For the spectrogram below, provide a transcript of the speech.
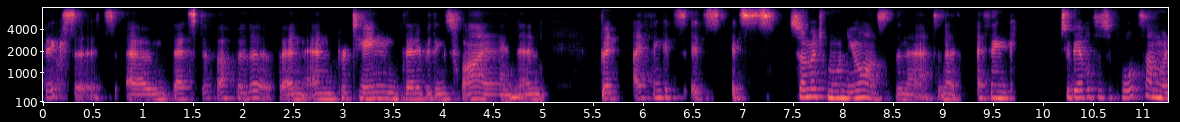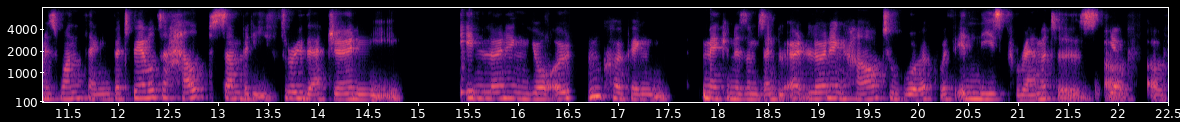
fix it. Um, that stiff upper lip and and pretend that everything's fine and but I think it's it's it's so much more nuanced than that. And I, I think to be able to support someone is one thing, but to be able to help somebody through that journey in learning your own coping mechanisms and learning how to work within these parameters of, yep. of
